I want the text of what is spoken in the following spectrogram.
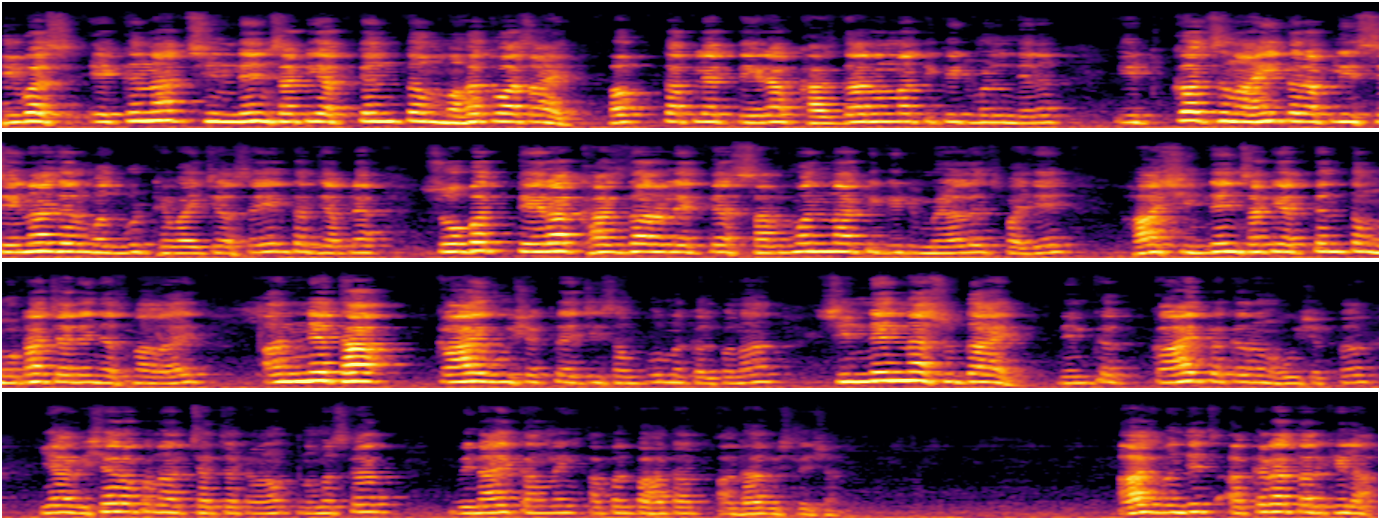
दिवस एकनाथ शिंदेसाठी अत्यंत महत्त्वाचा आहे. फक्त आपल्या तेरा खासदारांना तिकीट मिळवून देणं इतकंच नाही तर आपली सेना जर मजबूत ठेवायची असेल तर जे आपल्यासोबत तेरा खासदार आले त्या सर्वांना तिकीट मिळालंच पाहिजे. हा शिंदेसाठी अत्यंत मोठा चॅलेंज असणार आहे. अन्यथा काय होऊ शकतं याची संपूर्ण कल्पना शिंदेना सुद्धा आहे. नेमकं काय प्रकरण होऊ शकतं? या विषयावर आपण आज चर्चा करणार आहोत. नमस्कार. विनायक कांगणे आपण पाहतात आधार विश्लेषण. आज म्हणजेच अकरा तारखेला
